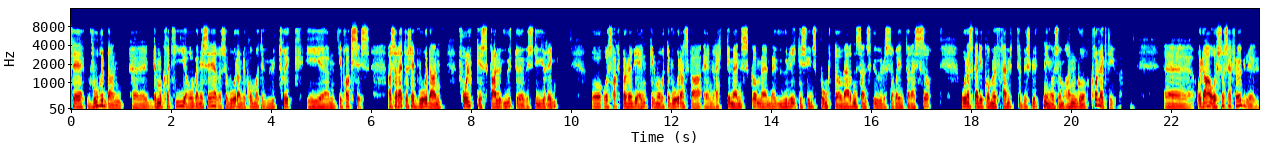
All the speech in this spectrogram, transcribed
til hvordan eh, demokratiet organiseres og hvordan det kommer til uttrykk i, i, praksis. Altså rett og slett hvordan folket skal utøve styring. Og, og, sagt på en veldig enkel måte hvordan skal en rekke mennesker med, med ulike synspunkter, verdensanskuelser og interesser, hvordan skal de komme frem til beslutninger som angår kollektivet. Eh, og da også selvfølgelig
